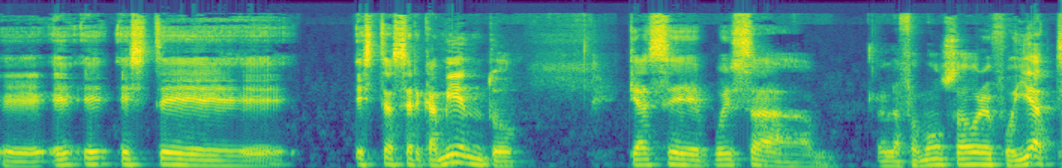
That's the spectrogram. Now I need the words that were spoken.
Eh, eh, eh, este, este acercamiento que hace pues a, la famosa obra de Foyat,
